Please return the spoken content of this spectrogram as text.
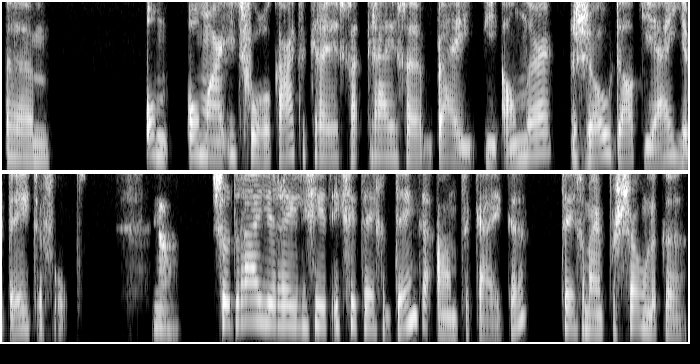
Um, om, om maar iets voor elkaar te krijgen, krijgen bij die ander, zodat jij je beter voelt. Ja. Zodra je realiseert, ik zit tegen denken aan te kijken, tegen mijn persoonlijke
